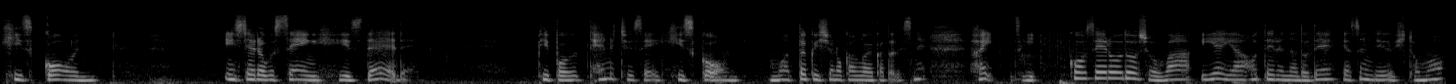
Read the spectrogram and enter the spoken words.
he's gone. Instead of saying he's dead people tend to say he's gone. 全く一緒の考え方ですね。はい次。厚生労働省は家やホテルなどで休んでいる人も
